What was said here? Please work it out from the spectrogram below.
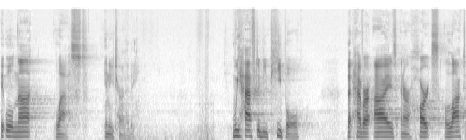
It will not last in eternity. We have to be people that have our eyes and our hearts locked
